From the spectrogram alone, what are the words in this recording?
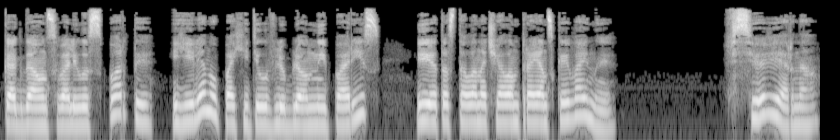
Когда он свалил из Спарты, Елену похитил влюбленный Парис, и это стало началом Троянской войны. «Все верно»,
